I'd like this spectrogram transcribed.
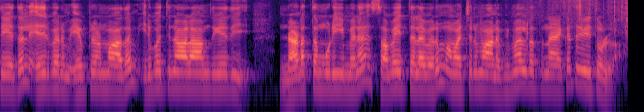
தேர்தல் எதிர்வரும் ஏப்ரல் மாதம் இருபத்தி நாலாம் தேதி நடத்த முடியும் என சபைத் தலைவரும் அமைச்சருமான பிமல் ரத்நாயக்க தெரிவித்துள்ளார்.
